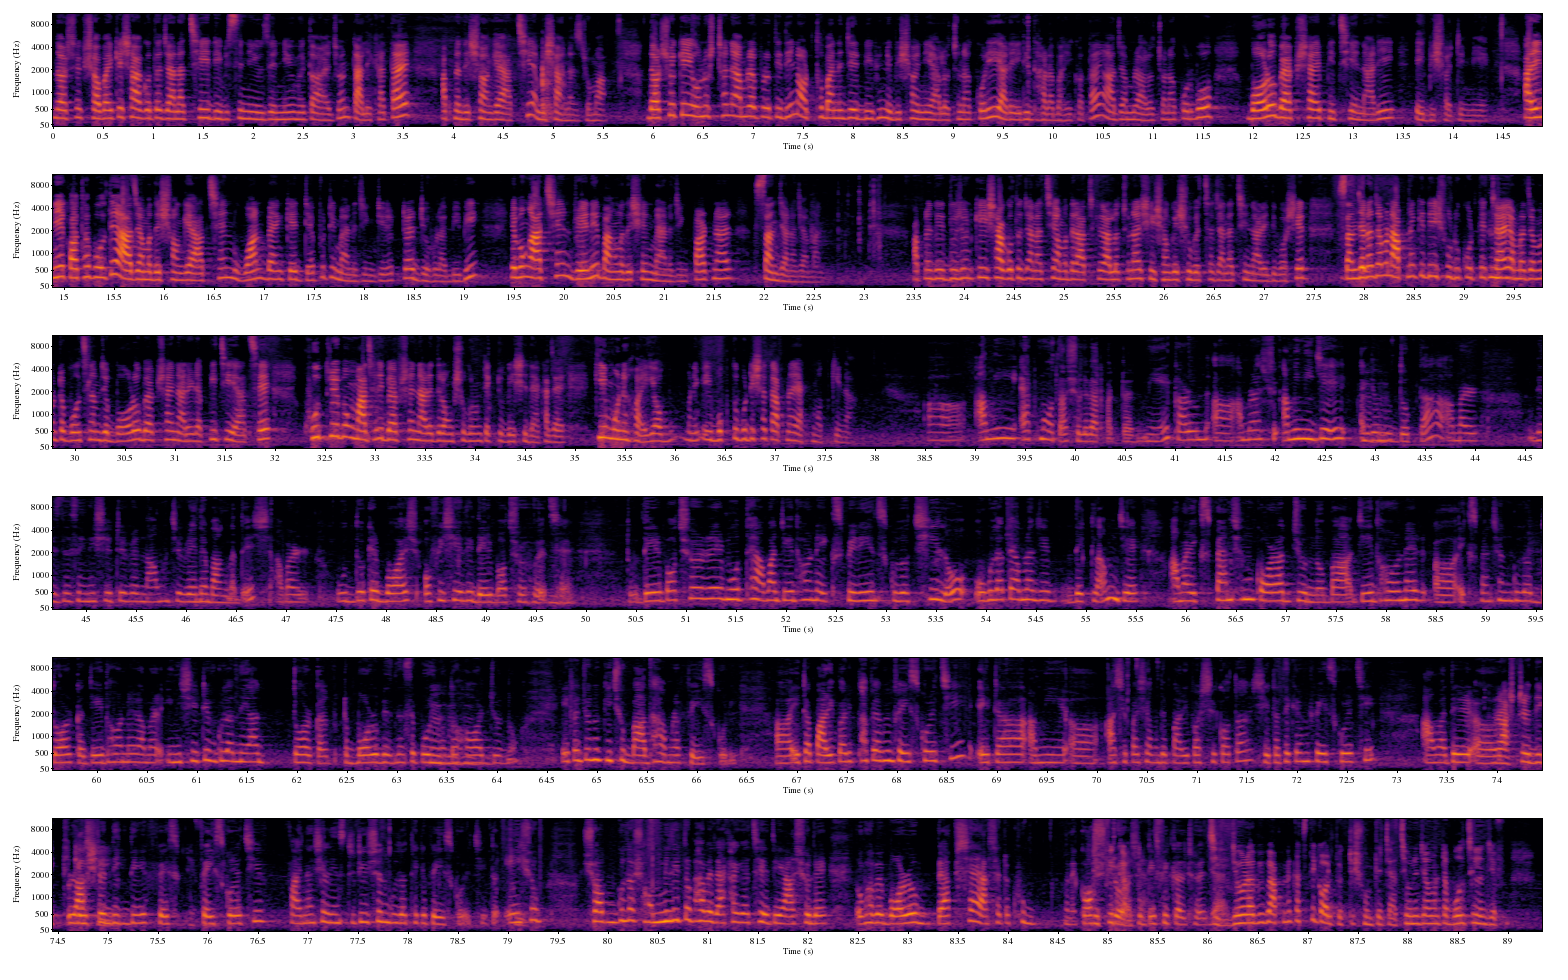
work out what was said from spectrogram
দর্শক, সবাইকে স্বাগত জানাচ্ছি ডিবিসি নিউজের নিয়মিত আয়োজন তালিকাতায় আপনাদের সঙ্গে আছি আমি শাহনাজ রুমা। দর্শক, এই অনুষ্ঠানে আমরা প্রতিদিন অর্থ বাণিজ্যের বিভিন্ন বিষয় নিয়ে আলোচনা করি আর এরই ধারাবাহিকতায় আজ আমরা আলোচনা করব বড় ব্যবসায় পিছিয়ে নারী এই বিষয়টি নিয়ে। আর এ নিয়ে কথা বলতে আজ আমাদের সঙ্গে আছেন ওয়ান ব্যাংকের ডেপুটি ম্যানেজিং ডিরেক্টর জোহরা বিবি এবং আছেন রেনে বাংলাদেশের ম্যানেজিং পার্টনার সানজানা জামান। আপনাদের দুজনকেই স্বাগত জানাচ্ছি আমাদের আজকের আলোচনায়। সেই সঙ্গে শুভেচ্ছা জানাচ্ছি নারী দিবসের। সঞ্জনা যেমন আপনাকে দিয়ে শুরু করতে চাই আমরা যেমনটা বলছিলাম যে বড় ব্যবসায় নারীরা পিছিয়ে আছে ক্ষুদ্র এবং মাঝারি ব্যবসায় নারীদের অংশগ্রহণটা একটু বেশি দেখা যায়। কি মনে হয়? মানে এই বক্তব্যটির সাথে আপনার একমত কিনা? আমি একমত আসলে ব্যাপারটা নিয়ে কারণ আমরা আমি নিজে একজন উদ্যোক্তা। আমার বিজনেস ইনিশিয়েটিভের নাম হচ্ছে রেনে বাংলাদেশ। আমার উদ্যোগের বয়স অফিসিয়ালি দেড় বছর হয়েছে। তো দেড় বছরের মধ্যে আমার যে ধরনের এক্সপিরিয়েন্সগুলো ছিল ওগুলাতে আমরা যে দেখলাম যে আমার এক্সপ্যানশন করার জন্য বা যে ধরনের এক্সপ্যানশনগুলোর দরকার যে ধরনের আমার ইনিশিয়েটিভগুলো নেওয়ার দরকার একটা বড় বিজনেসে পরিণত হওয়ার জন্য এটার জন্য কিছু বাধা আমরা ফেস করি। এটা পারিবারিকভাবে আমি ফেস করেছি এটা আমি আশেপাশে আমাদের পারিপার্শ্বিকতা সেটা থেকে আমি ফেস করেছি। আমাদের রাষ্ট্রের দিক রাষ্ট্রের দিক দিয়ে ফেস ফেস করেছি। ফাইন্যান্সিয়াল ইনস্টিটিউশনগুলো থেকে ফেস করেছি। তো এইসব সবগুলো সম্মিলিতভাবে দেখা গেছে যে আসলে ওভাবে বড় ব্যবসায় আসাটা খুব মানে কষ্ট আসলে ডিফিকাল্ট হয়ে যায়। জোহরা বিবি আপনার কাছ থেকে অল্প একটু শুনতে চাচ্ছি। উনি যেমনটা বলছিলেন যে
